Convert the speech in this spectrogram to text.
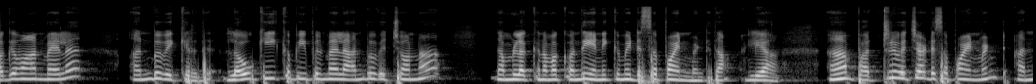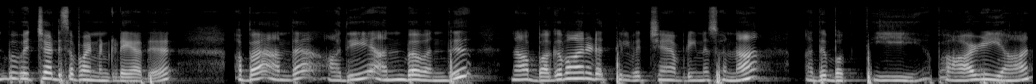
பகவான் மேலே அன்பு வைக்கிறது. லௌகீக பீப்புள் மேலே அன்பு வச்சோன்னா நம்மளுக்கு நமக்கு வந்து என்றைக்குமே டிசப்பாயின்மெண்ட் தான். இல்லையா? பற்று வச்சா டிசப்பாயின்மெண்ட் அன்பு வச்சா டிசப்பாயின்மெண்ட் கிடையாது. அப்போ அந்த அதே அன்பை வந்து நான் பகவானிடத்தில் வச்சேன் அப்படின்னு சொன்னால் அது பக்தி. அப்போ ஆழியான்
